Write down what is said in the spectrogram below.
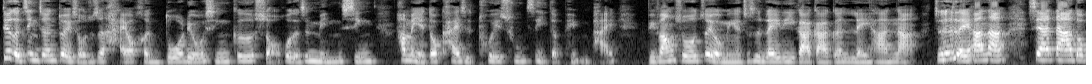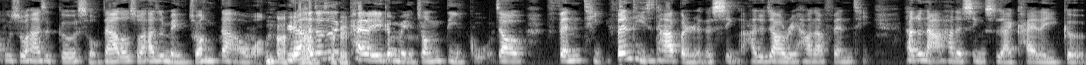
第二个竞争对手就是还有很多流行歌手或者是明星，他们也都开始推出自己的品牌。比方说最有名的就是 Lady Gaga 跟蕾哈娜，就是蕾哈娜现在大家都不说她是歌手，大家都说她是美妆大王，因为她就是 开了一个美妆帝国，叫 Fenty。Fenty 是她本人的姓啊，她就叫 Rihanna Fenty，她就拿她的姓氏来开了一个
